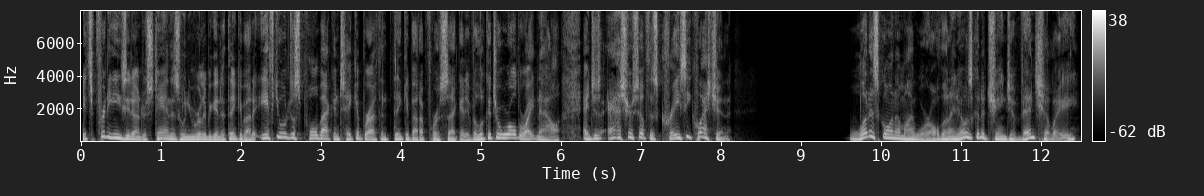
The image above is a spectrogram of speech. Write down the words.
It's pretty easy to understand this when you really begin to think about it. If you will just pull back and take a breath and think about it for a second, if you look at your world right now and just ask yourself this crazy question What is going on in my world that I know is going to change eventually?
